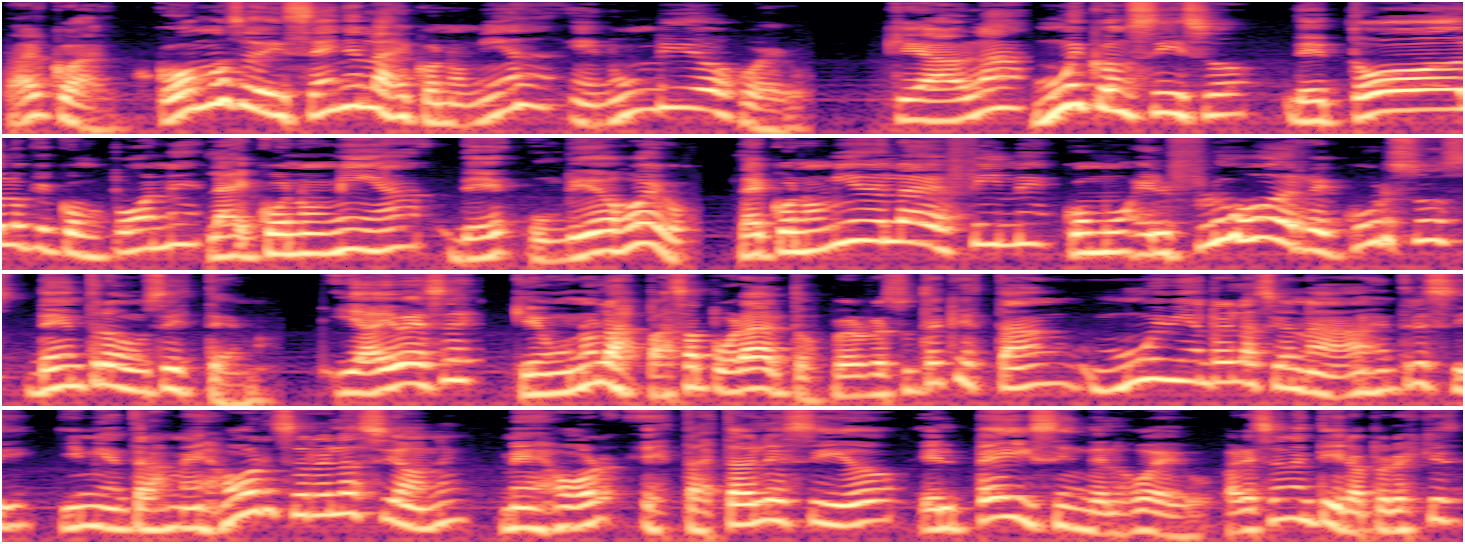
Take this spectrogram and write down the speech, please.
Tal cual, cómo se diseñan las economías en un videojuego. Que habla muy conciso de todo lo que compone la economía de un videojuego. La economía la define como el flujo de recursos dentro de un sistema. Y hay veces que uno las pasa por alto, pero resulta que están muy bien relacionadas entre sí y mientras mejor se relacionen, mejor está establecido el pacing del juego. Parece mentira, pero es que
